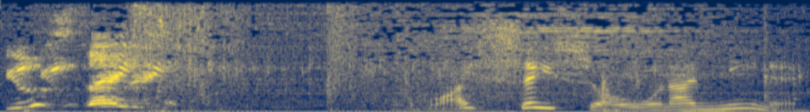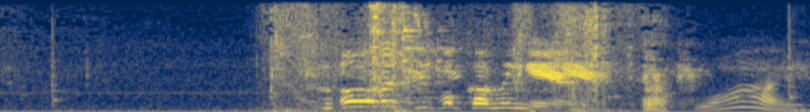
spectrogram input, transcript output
You say Well, I say so when I mean it. Oh, there's people coming in. Why?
